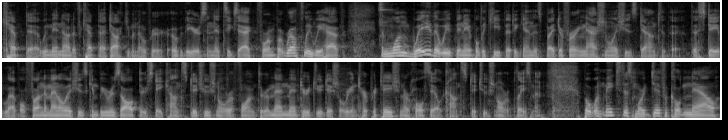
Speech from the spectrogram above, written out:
kept uh, we may not have kept that document over over the years in its exact form, but roughly we have. And one way that we've been able to keep it again is by deferring national issues down to the, the state level. Fundamental issues can be resolved through state constitutional reform through amendment or judicial reinterpretation or wholesale constitutional replacement. But what makes this more difficult now,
